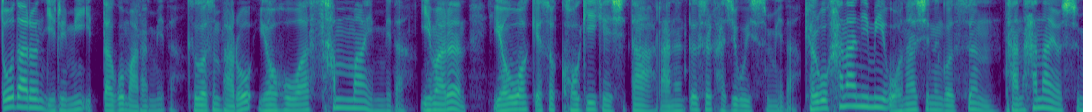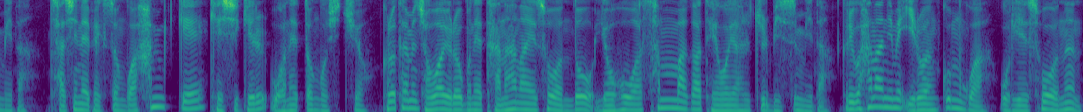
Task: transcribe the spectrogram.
또 다른 이름이 있다고 말합니다. 그것은 바로 여호와 삼마입니다. 이 말은 여호와께서 거기 계시다라는 뜻을 가지고 있습니다. 결국 하나님이 원하시는 것은 단 하나였습니다. 자신의 백성과 함께 계시길 원했던 것이지요. 그렇다면 저와 여러분의 단 하나의 소원도 여호와 삼마가 되어야 할 줄 믿습니다. 그리고 하나님의 이러한 꿈과 우리의 소원은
